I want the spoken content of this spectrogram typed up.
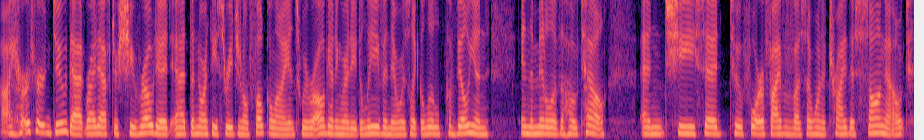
I heard her do that right after she wrote it at the Northeast Regional Folk Alliance. We were all getting ready to leave, and there was like a little pavilion in the middle of the hotel. And she said to four or five of us, I want to try this song out.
